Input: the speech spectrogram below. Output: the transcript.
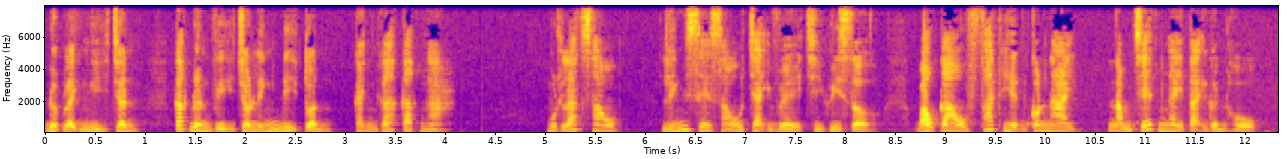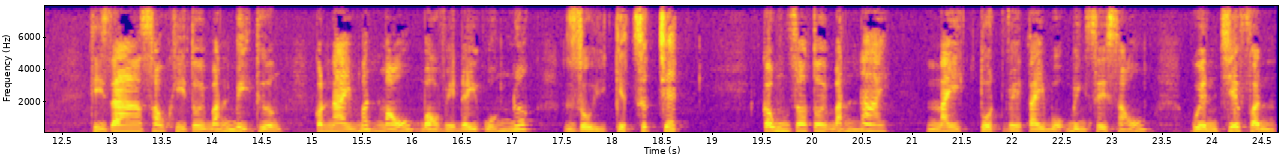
Được lệnh nghỉ chân, các đơn vị cho lính đi tuần, canh gác các ngả. Một lát sau, lính C6 chạy về chỉ huy sở, báo cáo phát hiện con nai nằm chết ngay tại gần hồ. Thì ra sau khi tôi bắn bị thương, con nai mất máu bỏ về đây uống nước rồi kiệt sức chết. Công do tôi bắn nai, nay tuột về tay bộ binh C6, quyền chia phần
